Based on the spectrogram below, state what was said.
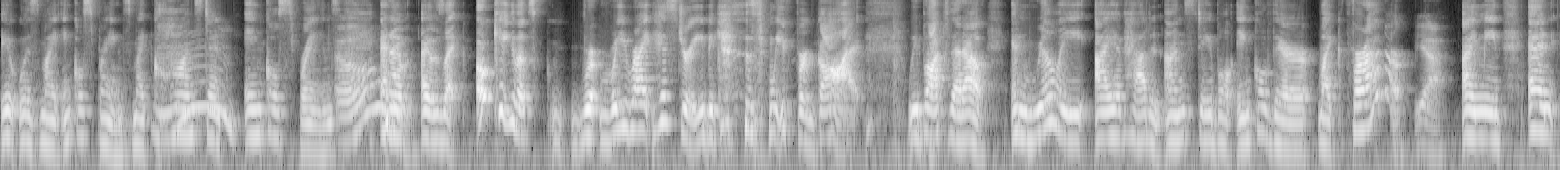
it was my ankle sprains, my constant ankle sprains. Oh. And I, I was like, okay, let's re- rewrite history because we forgot. We blocked that out. And really, I have had an unstable ankle there like forever. yeah I mean, and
